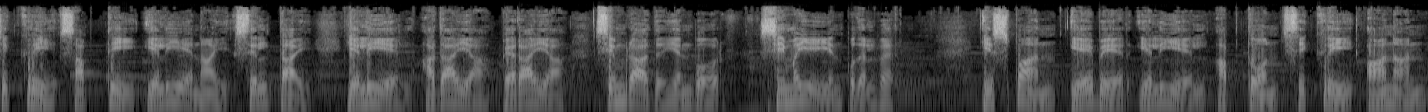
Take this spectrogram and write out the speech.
சிக்ரி சப்தி எலியேனாய் சில்தாய் எலியேல் அதாயா பெராயா சிம்ராது என்போர் சிமையின் புதல்வர். Ishpan Eber Eliel Abdon Zichri Hanan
